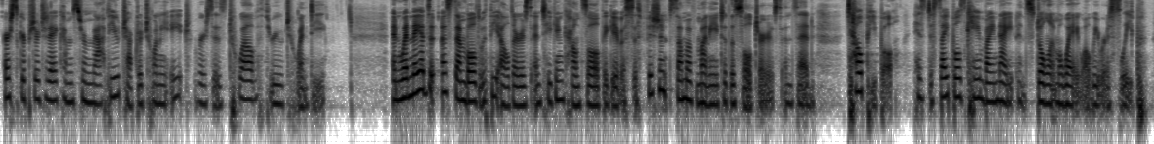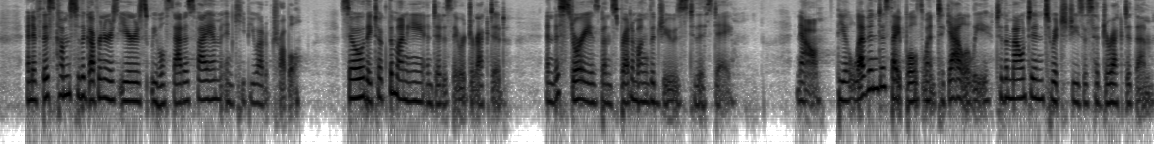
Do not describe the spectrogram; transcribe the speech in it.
Our scripture today comes from Matthew chapter 28, verses 12 through 20. And when they had assembled with the elders and taken counsel, they gave a sufficient sum of money to the soldiers and said, Tell people, his disciples came by night and stole him away while we were asleep. And if this comes to the governor's ears, we will satisfy him and keep you out of trouble. So they took the money and did as they were directed. And this story has been spread among the Jews to this day. Now, the eleven disciples went to Galilee, to the mountain to which Jesus had directed them.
